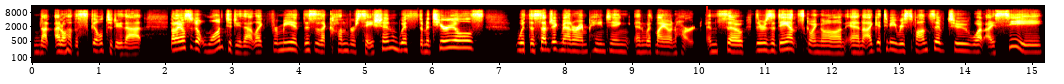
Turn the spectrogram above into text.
not, I don't have the skill to do that, but I also don't want to do that. Like for me, this is a conversation with the materials, with the subject matter I'm painting, and with my own heart. And so there's a dance going on, and I get to be responsive to what I see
